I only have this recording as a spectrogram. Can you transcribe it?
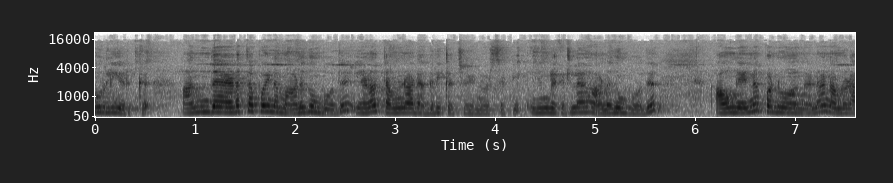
ஊர்லேயும் இருக்குது அந்த இடத்த போய் நம்ம அணுகும்போது ஏன்னா தமிழ்நாடு அக்ரிகல்ச்சர் யூனிவர்சிட்டி இவங்களுக்கிட்டலாம் அணுகும்போது அவங்க என்ன பண்ணுவாங்கன்னா நம்மளோட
